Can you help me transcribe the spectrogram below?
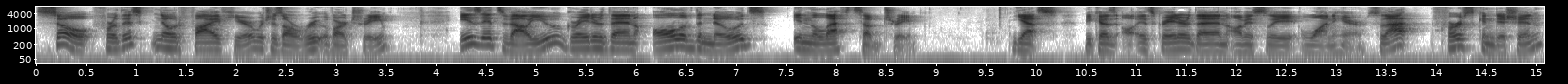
So for this node 5 here, which is our root of our tree, is its value greater than all of the nodes in the left subtree? Yes, because uh, it's greater than obviously 1 here. So that first condition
